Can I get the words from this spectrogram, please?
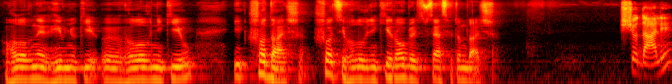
головних гівнюків, головників. головніків. І що далі? Що ці головніки роблять всесвітом далі? Що далі?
